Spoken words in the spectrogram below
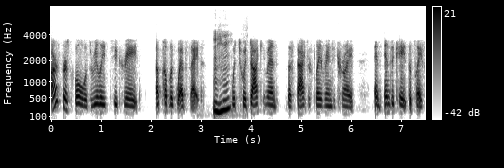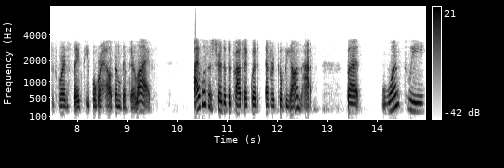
our first goal was really to create a public website Mm-hmm. which would document the fact of slavery in Detroit and indicate the places where enslaved people were held and lived their lives. I wasn't sure that the project would ever go beyond that. But once we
